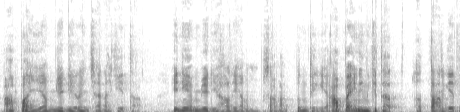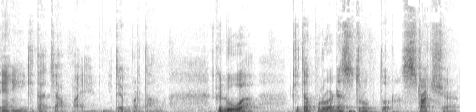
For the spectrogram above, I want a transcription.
Apa yang menjadi rencana kita? Ini yang menjadi hal yang sangat penting ya. Apa yang ingin kita uh, target yang ingin kita capai? Itu yang pertama. Kedua, kita perlu ada struktur, structure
